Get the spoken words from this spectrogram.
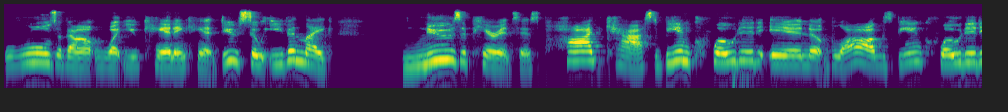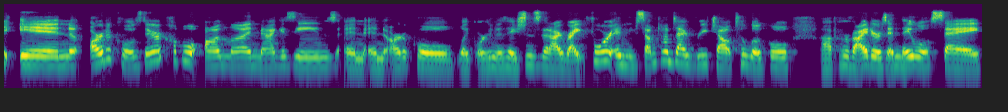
rules about what you can and can't do. So even like news appearances, podcasts, being quoted in blogs, being quoted in articles. There are a couple online magazines and, and article like organizations that I write for. And sometimes I reach out to local uh, providers and they will say,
